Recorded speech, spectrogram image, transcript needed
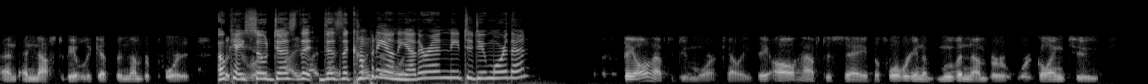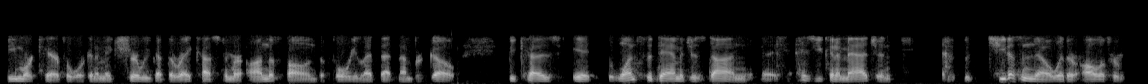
an, enough to be able to get the number ported. Okay, so right. does the I, does the company on the other end need to do more then? They all have to do more, Kelly. They all have to say before we're going to move a number, we're going to more careful. We're going to make sure we've got the right customer on the phone before we let that number go. Because it once the damage is done, as you can imagine, she doesn't know whether all of her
